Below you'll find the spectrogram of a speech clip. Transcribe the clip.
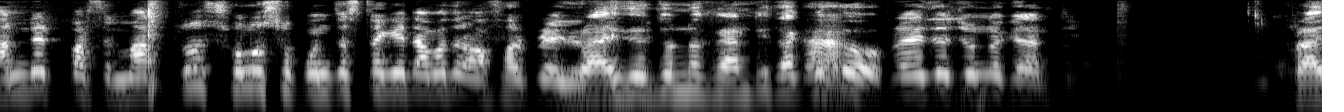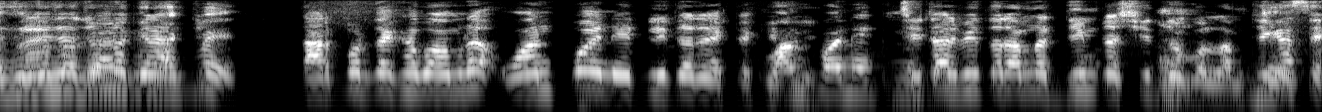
হান্ড্রেড পার্সেন্ট মাত্র ষোলোশো পঞ্চাশ টাকা এটা আমাদের অফার প্রাইস প্রাইজের জন্য গ্যারান্টি থাকবে তো? প্রাইজের জন্য গ্যারান্টি প্রাইজের জন্য গ্যারান্টি। তারপর দেখাবো আমরা ওয়ান পয়েন্ট এইট লিটারের একটা যেটার ভিতরে আমরা ডিমটা সিদ্ধ করলাম ঠিক আছে?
